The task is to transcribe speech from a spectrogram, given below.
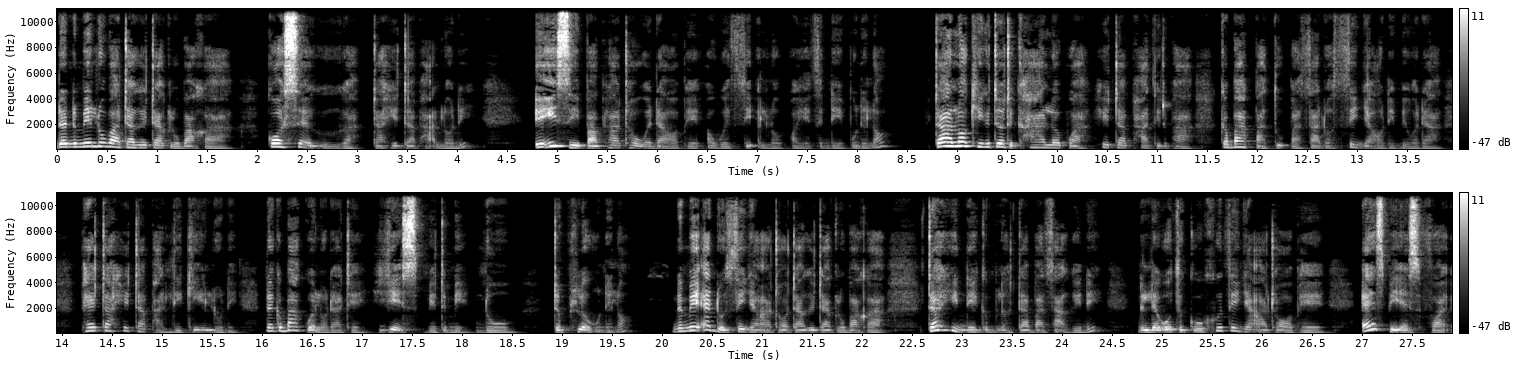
ဒနမေလိုဘာတာဂက်တာကလိုဘာခါကောဆက်အကူကတာဟီတာဖာလော်နေ AEC ပါဖလာထောဝဲတာဖဲအဝဲစီအလောပွားရဲ့စနေပူနေလောဒါလော့ခိကတတခါလောပွားဟေတာဖာတိတဖာကပပါတုပါစာတော့စညာအောင်နေမြဝတာဖဲတာဟေတာဖာလီကီလိုနေနကပကွယ်လော်တာတဲ့ yes မေတမီ no တဖလုံနေလော နမေအဲ့ဒိုစညာအထောတာဂတာဂလိုဘာကတဟိနေကမလတာပါစာကေနေနလေအိုတကိုခုစညာအထောဖဲ SBS Voice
